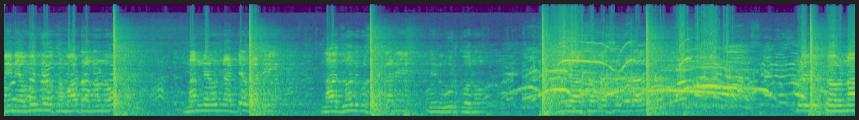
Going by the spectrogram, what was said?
నేను ఎవరిని ఒక మాట అన్నాను నన్ను ఎవరిని అంటే ఒకటి నా జోలికి వస్తే కానీ నేను ఊరుకోను. మరి ఆ సమస్య కూడా ఇప్పుడే చెప్తా ఉన్నా.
